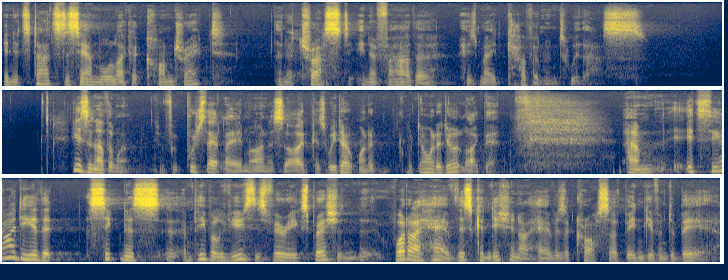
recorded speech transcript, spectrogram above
And it starts to sound more like a contract than a trust in a Father who's made covenant with us. Here's another one if we push that landmine aside, because we don't want to don't want to do it like that. Um, it's the idea that sickness, uh, and people have used this very expression. Uh, what I have, this condition I have, is a cross I've been given to bear.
